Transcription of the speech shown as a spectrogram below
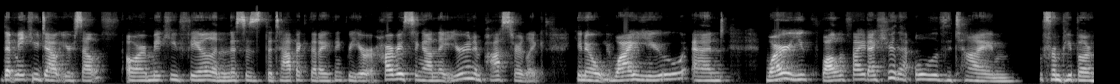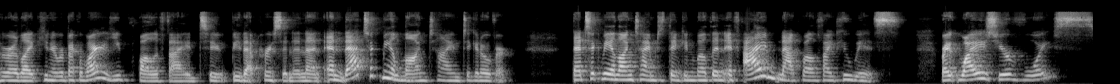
that make you doubt yourself or make you feel. And this is the topic that I think we are harvesting on that you're an imposter. Like, you know, yeah. why you and why are you qualified? I hear that all of the time from people who are like, you know, Rebecca, why are you qualified to be that person? And then, and that took me a long time to get over. That took me a long time to thinking, well, then if I'm not qualified, who is? Right? Why is your voice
